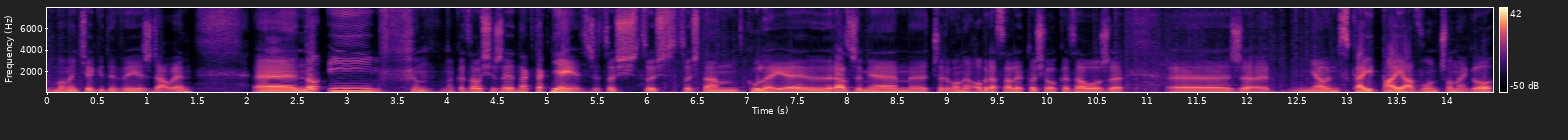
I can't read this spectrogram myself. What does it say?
w momencie, gdy wyjeżdżałem. E, no i hmm, okazało się, że jednak tak nie jest, że coś, coś, coś tam kuleje. Raz, że miałem czerwony obraz, ale to się okazało, że, e, że miałem Skype'a włączonego.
